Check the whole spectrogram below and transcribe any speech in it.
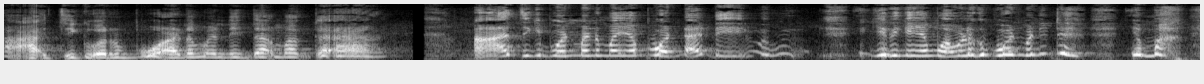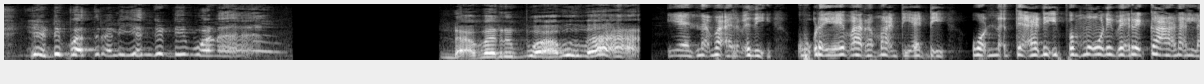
ஆச்சிக்கு ஒரு போன பண்ணித்தான் மக்கா. ஆச்சிக்கு போன் பண்ணுமா என் பொண்டாட்டி? இருங்க என் அவளுக்கு போன் பண்ணிட்டு எம்மா எட்டி பத்திராளி எங்கிட்டி போன டவரு போவுவா என்ன பார்வதி? கூடயே வர மாட்டியாட்டி உன்னை தேடி இப்ப மூணு பேரை காணல.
